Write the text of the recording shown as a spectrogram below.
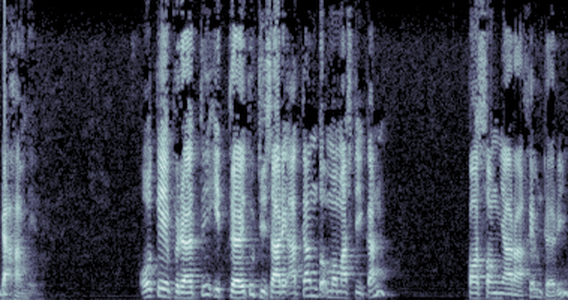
Tidak hamil. Oke, berarti iddah itu disyariatkan untuk memastikan kosongnya rahim dari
